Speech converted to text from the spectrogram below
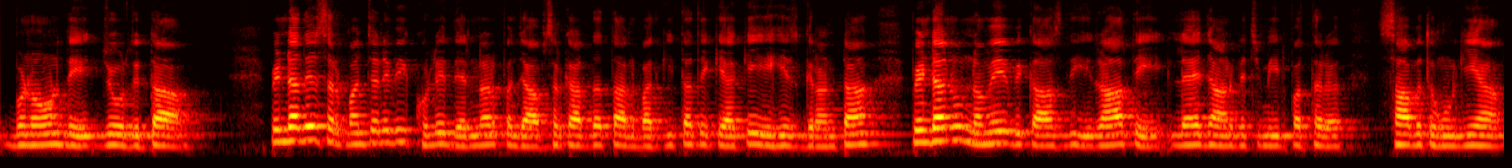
ਬਣਾਉਣ ਦੇ ਜ਼ੋਰ ਦਿੱਤਾ। ਪਿੰਡਾਂ ਦੇ ਸਰਪੰਚਾਂ ਨੇ ਵੀ ਖੁੱਲੇ ਦਿਲ ਨਾਲ ਪੰਜਾਬ ਸਰਕਾਰ ਦਾ ਧੰਨਵਾਦ ਕੀਤਾ ਤੇ ਕਿਹਾ ਕਿ ਇਹ ਗ੍ਰਾਂਟਾਂ ਪਿੰਡਾਂ ਨੂੰ ਨਵੇਂ ਵਿਕਾਸ ਦੀ ਰਾਹ ਤੇ ਲੈ ਜਾਣ ਵਿੱਚ ਮੀਲ ਪੱਥਰ ਸਾਬਤ ਹੋਣਗੀਆਂ।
